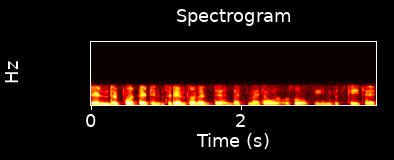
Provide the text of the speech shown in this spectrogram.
and report that incident so that that matter will also be investigated.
